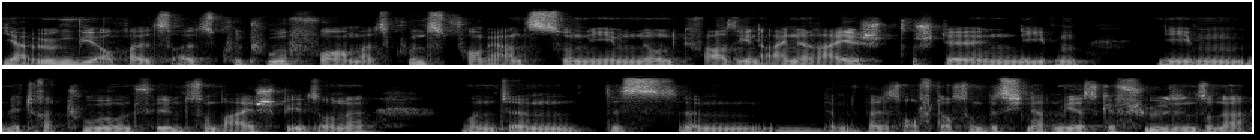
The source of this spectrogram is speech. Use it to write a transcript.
ja irgendwie auch als, als Kulturform, als Kunstform ernst zu nehmen ne, und quasi in eine Reihe zu stellen neben, neben Literatur und Film zum Beispiel. So, ne? Und ähm, das, ähm, weil das oft auch so ein bisschen hatten wir das Gefühl, in so einer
